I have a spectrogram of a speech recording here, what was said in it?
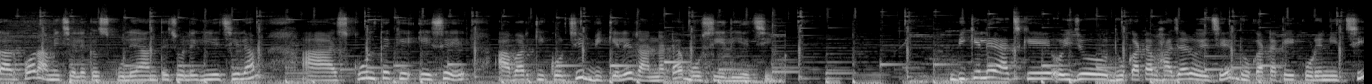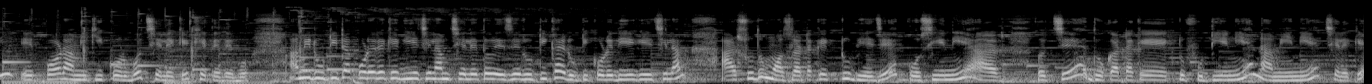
তারপর আমি ছেলেকে স্কুলে আনতে চলে গিয়েছিলাম। আর স্কুল থেকে এসে আবার কি করছি, বিকেলে রান্নাটা বসিয়ে দিয়েছি। বিকেলে আজকে ওই যে ধোকাটা ভাজা রয়েছে, ধোকাটাকেই করে নিচ্ছি। এরপর আমি কি করব? ছেলেকে খেতে দেব। আমি রুটিটা করে রেখে গিয়েছিলাম। ছেলে তো এসে রুটি খায়, রুটি করে দিয়ে গিয়েছিলাম। আর শুধু মশলাটাকে একটু ভেজে, কষিয়ে নিয়ে আর হচ্ছে ধোকাটাকে একটু ফুটিয়ে নিয়ে, নামিয়ে নিয়ে ছেলেকে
